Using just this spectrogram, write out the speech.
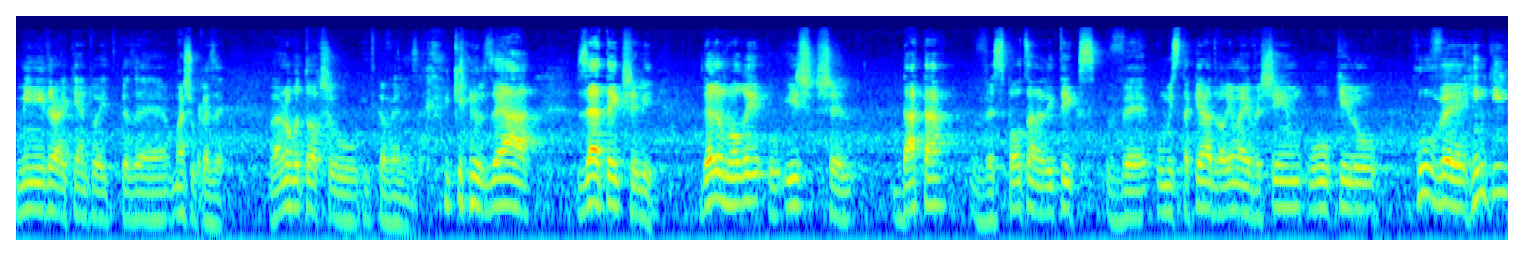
me neither I can't wait, כזה, משהו כזה. ואני לא בטוח שהוא התכוון לזה. כאילו זה, ה, זה ה take שלי. דרל מורי הוא איש של data ו sports analytics והוא מסתכל על הדברים היבשים, הוא כאילו, הוא והינקי,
